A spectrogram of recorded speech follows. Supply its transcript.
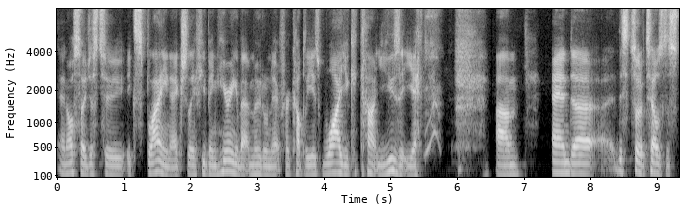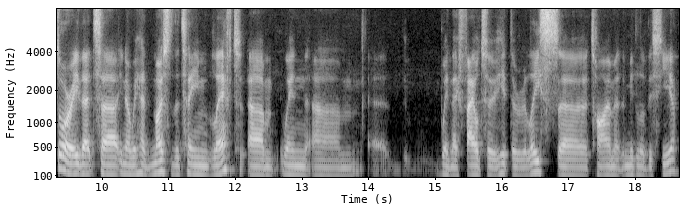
and also just to explain actually if you've been hearing about MoodleNet for a couple of years why you can't use it yet. Um, and uh, this sort of tells the story that uh, you know we had most of the team left um, when um, uh, when they failed to hit the release uh, time at the middle of this year.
